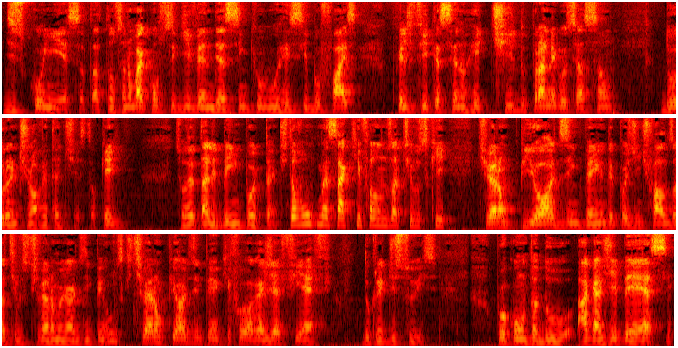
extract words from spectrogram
desconheça, tá? Então, você não vai conseguir vender assim que o recibo faz, porque ele fica sendo retido para negociação durante 90 dias, tá ok? Isso é um detalhe bem importante. Então, vamos começar aqui falando dos ativos que tiveram pior desempenho, depois a gente fala dos ativos que tiveram melhor desempenho. Um dos que tiveram pior desempenho aqui foi o HGFF do Credit Suisse por conta do HGBS.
